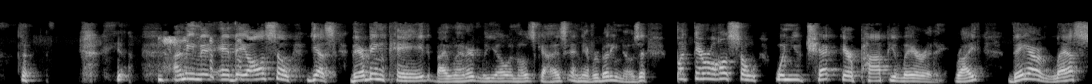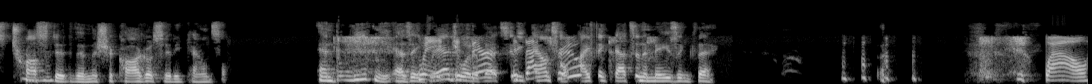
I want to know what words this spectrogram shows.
yeah. I mean, and they also, yes, they're being paid by Leonard Leo and those guys, and everybody knows it. But they're also, when you check their popularity, right, they are less trusted mm-hmm. than the Chicago City Council. And believe me, as a Wait, graduate there, of that city that council, true? I think that's an amazing thing. wow.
